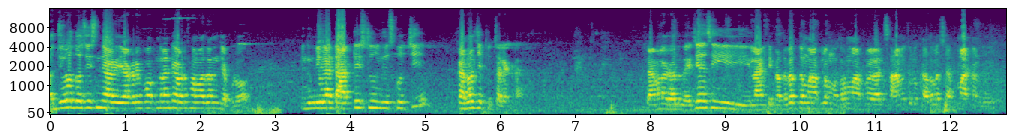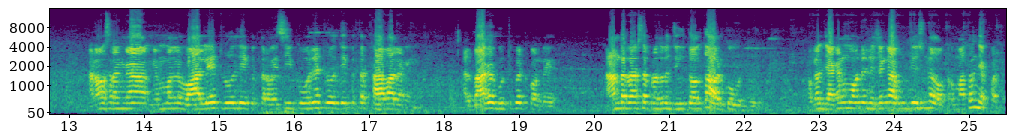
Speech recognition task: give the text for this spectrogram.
మధ్యలో దోచేసింది ఎక్కడికి పోతుందంటే ఎవడో సమాధానం చెప్పడు. ఇంక మీలాంటి ఆర్టిస్టులను తీసుకొచ్చి కథలు చెప్పించాలి ఇక్కడ. శ్యామల గారు దయచేసి ఇలాంటి పెద్ద పెద్ద మాటలు ముద్ర మాటలు ఇలాంటి సామెతలు కథలు చెప్పమాకండి. అనవసరంగా మిమ్మల్ని వాళ్ళే ట్రోల్ చేపిస్తారు వైసీపీ వాళ్ళే ట్రోల్ చేపిస్తారు కావాలని. అది బాగా గుర్తుపెట్టుకోండి. ఆంధ్ర రాష్ట్ర ప్రజల జీవితాలతో ఆడుకోవద్దు. ఒకవేళ జగన్మోహన్ రెడ్డి నిజంగా అభివృద్ధి చేసింది అది ఒకరు మాత్రం చెప్పండి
